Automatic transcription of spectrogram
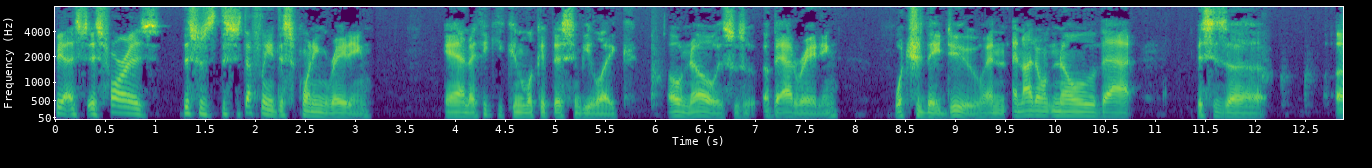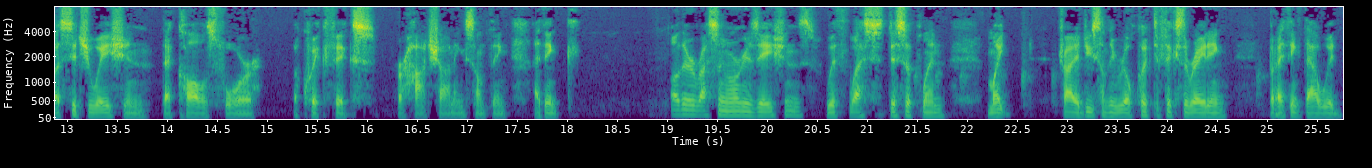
yeah, as, as far as this was, this is definitely a disappointing rating, and I think you can look at this and be like, "Oh no, this was a bad rating. What should they do?" And and I don't know that this is a a situation that calls for a quick fix or hot shotting something. I think other wrestling organizations with less discipline might try to do something real quick to fix the rating. but I think that would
